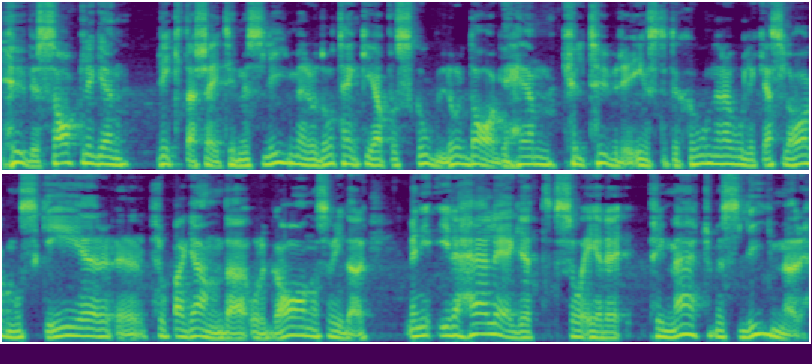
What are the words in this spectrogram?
huvudsakligen riktar sig till muslimer och då tänker jag på skolor, daghem, kulturinstitutioner av olika slag, moskéer, eh, propagandaorgan och så vidare men i, i det här läget så är det primärt muslimer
